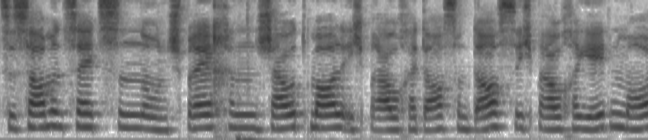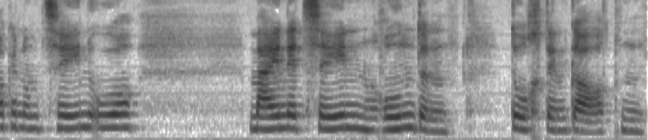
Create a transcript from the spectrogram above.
zusammensetzen und sprechen, schaut mal, ich brauche das und das, ich brauche jeden Morgen um 10 Uhr meine 10 Runden durch den Garten.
